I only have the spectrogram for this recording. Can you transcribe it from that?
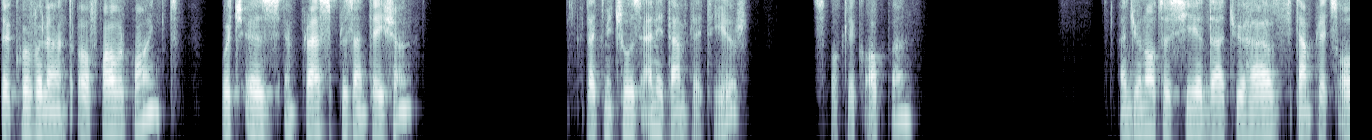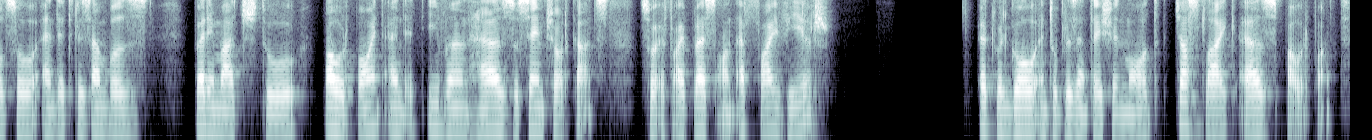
the equivalent of PowerPoint which is Impress presentation. Let me choose any template here. So click open. And you notice here that you have templates also and it resembles very much to PowerPoint and it even has the same shortcuts. So if I press on F5 here, it will go into presentation mode just like as PowerPoint.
